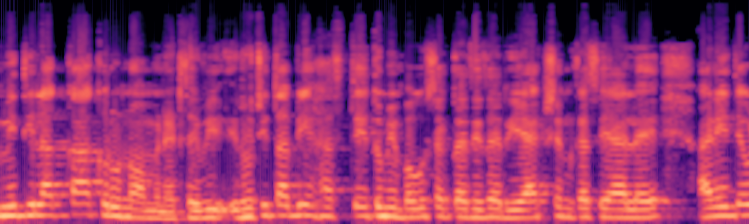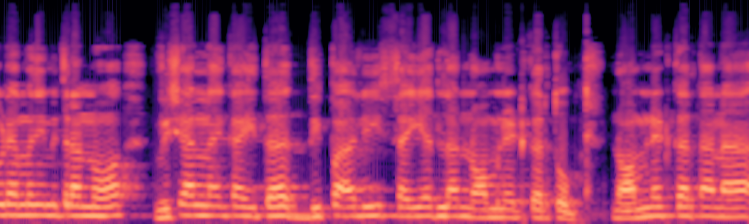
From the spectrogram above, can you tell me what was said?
मी तिला का करू नॉमिनेट रुचिता बी हसते. तुम्ही बघू शकता तिचं रिॲक्शन कसे आलंय आणि तेवढ्यामध्ये मित्रांनो विशाल नाही का इथं दीपाली सय्यदला नॉमिनेट करतो. नॉमिनेट करताना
